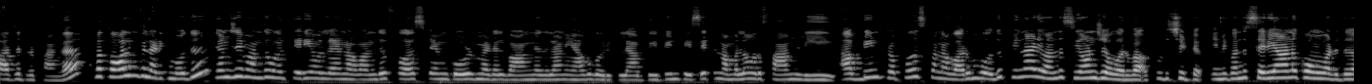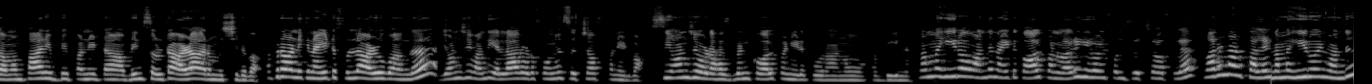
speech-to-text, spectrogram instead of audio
பாத்துட்டு இருப்பாங்க. இப்ப காலிங் பில் அடிக்கும் போது யோன்ஜே வந்து உனக்கு தெரியும்ல நான் வந்து ஃபர்ஸ்ட் டைம் கோல்டு மெடல் வாங்கினதெல்லாம் ஞாபகம் இருக்குல்ல? அப்படி இப்படின்னு பேசிட்டு நம்மளும் ஒரு ஃபேமிலி அப்படின்னு ப்ரப்போஸ் பண்ண வரும்போது பின்னாடி வந்து சியோன்ஜோ வருவா குடிச்சிட்டு. எனக்கு வந்து சரியான கோவம் வருது. அவன் பாரு இப்படி பண்ணிட்டான் அப்படின்னு சொல்லிட்டு அழ ஆரம்பிச்சிடுவா. அப்புறம் அன்னைக்கு நைட்டு ஃபுல்லா அழுவாங்க. யோன்ஜி வந்து எல்லாரோட போனையும் சுவிச் ஆஃப் பண்ணிடுவான் சியோன்ஜோட ஹஸ்பண்ட் கால் பண்ணிட போறானோ அப்படின்னு. நம்ம ஹீரோ வந்து நைட்டு கால் பண்ணுவாரு. ஹீரோயின் போன் சுவிச் ஆஃப்ல மறுநாள் காலை நம்ம ஹீரோயின் வந்து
